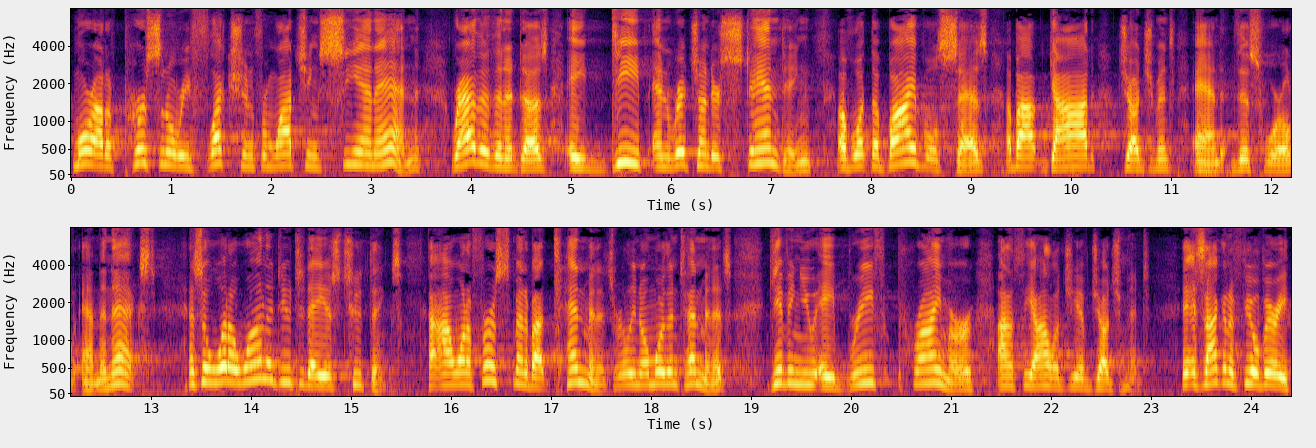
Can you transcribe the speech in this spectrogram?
more out of personal reflection from watching CNN rather than it does a deep and rich understanding of what the Bible says about God, judgment, and this world and the next. And so, what I want to do today is two things. I want to first spend about 10 minutes, really no more than 10 minutes, giving you a brief primer on a theology of judgment. It's not going to feel very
